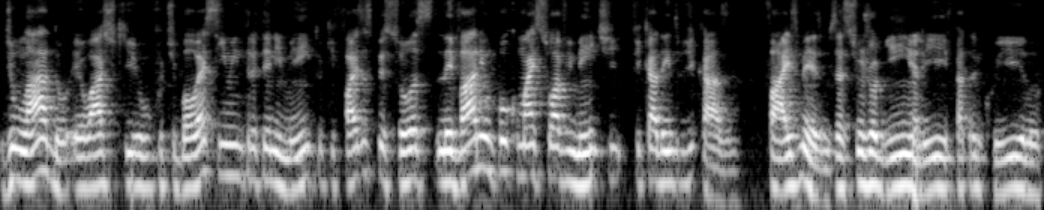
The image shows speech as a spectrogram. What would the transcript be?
de um lado, eu acho que o futebol é sim um entretenimento que faz as pessoas levarem um pouco mais suavemente ficar dentro de casa. Faz mesmo. Você assistir um joguinho ali, ficar tranquilo.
